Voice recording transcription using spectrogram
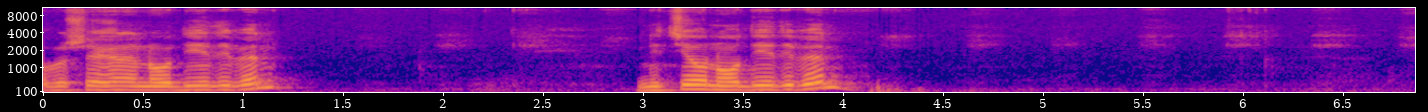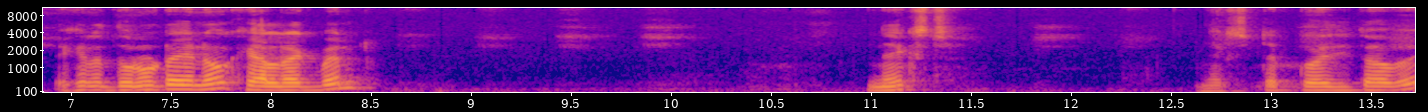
অবশ্যই এখানে নো দিয়ে দিবেন। নিচেও নো দিয়ে দিবেন। এখানে দুটোটাই নো খেয়াল রাখবেন। নেক্সট নেক্সট স্টেপ করে দিতে হবে।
